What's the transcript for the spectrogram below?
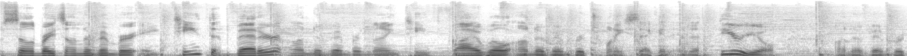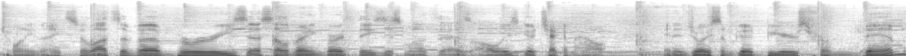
celebrates on November 18th, Better on November 19th, Flywheel on November 22nd, and Ethereal on November 29th. So lots of uh, breweries uh, celebrating birthdays this month. As always, go check them out and enjoy some good beers from them.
